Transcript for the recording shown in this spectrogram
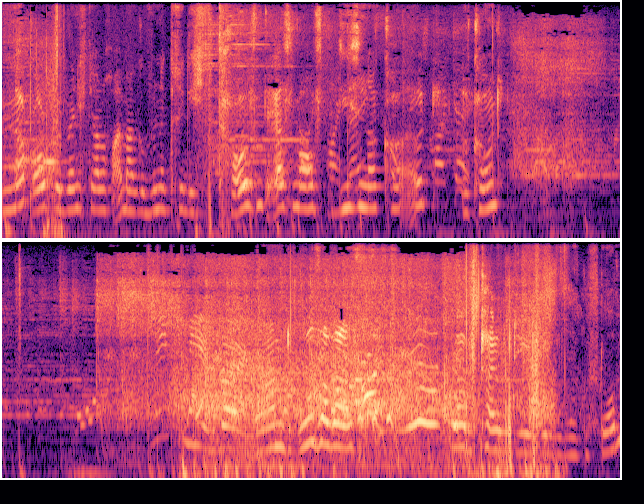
im Knockout. Und wenn ich da noch einmal gewinne, kriege ich 1000 erstmal auf diesen Account. Account. Mit Rosa war glaube ich, keine gute Idee. Gestorben.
